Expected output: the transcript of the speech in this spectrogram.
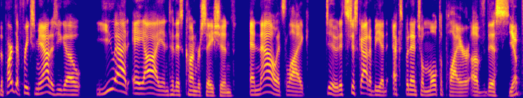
The part that freaks me out is you go you add ai into this conversation and now it's like dude it's just got to be an exponential multiplier of this yep.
